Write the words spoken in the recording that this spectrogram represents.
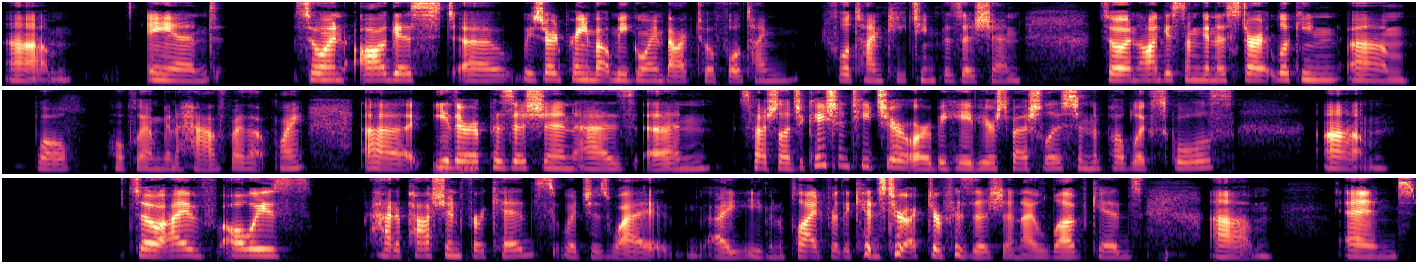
Um, and so in August, uh, we started praying about me going back to a full time full time teaching position. So in August, I'm going to start looking. Um, well, hopefully, I'm going to have by that point uh, either a position as a special education teacher or a behavior specialist in the public schools. Um, so I've always had a passion for kids, which is why I even applied for the kids director position. I love kids. Um, and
